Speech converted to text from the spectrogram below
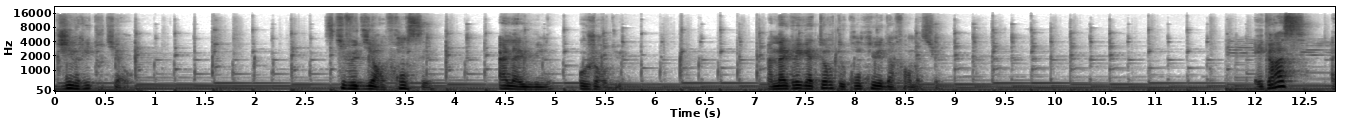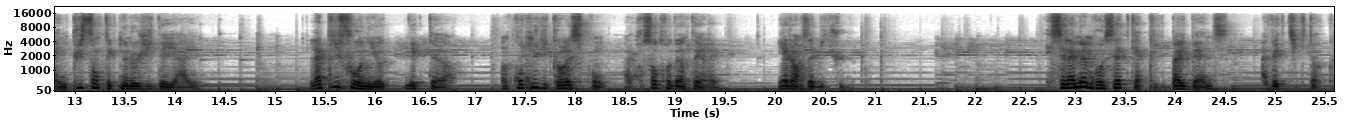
Jinri Tutiao, ce qui veut dire en français à la une aujourd'hui, un agrégateur de contenu et d'informations. Et grâce à une puissante technologie d'AI, l'appli fournit aux lecteurs un contenu qui correspond à leur centre d'intérêt et à leurs habitudes. Et c'est la même recette qu'applique ByteDance avec TikTok.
